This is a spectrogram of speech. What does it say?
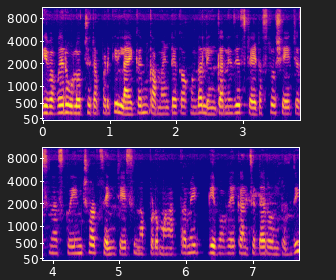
గివ్ అవే రూల్ వచ్చేటప్పటికి లైక్ అండ్ కమెంటే కాకుండా లింక్ అనేది స్టేటస్లో షేర్ చేసిన స్క్రీన్ షాట్ సెండ్ చేసినప్పుడు మాత్రమే గివ్ అవే కన్సిడర్ ఉంటుంది.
